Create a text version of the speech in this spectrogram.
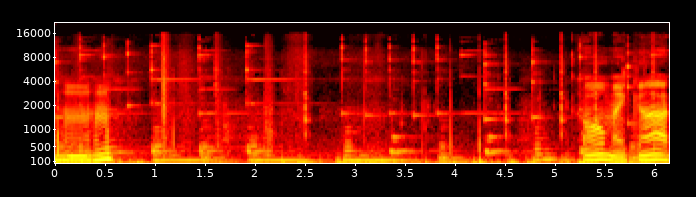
อือฮึโอ้ my god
